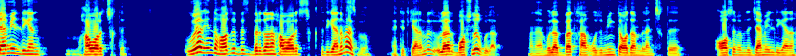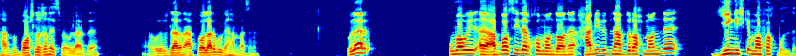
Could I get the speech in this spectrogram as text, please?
jamil degan havorij chiqdi. Ular endi hozir biz bir dona havorij chiqdi degani emas bu aytayotganimiz ular boshliq bular. Mana mulabbat ham o'zi mingta odam bilan chiqdi. Osim ibn jamil degani ham bu boshlig'ini ismi ularni o'zlarini atbolari bo'lgan hammasini. Ular umaviy e, abbosiylar qo'mondoni habib ibn abdurahmonni yengishga muvaffaq bo'ldi.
